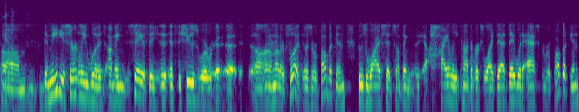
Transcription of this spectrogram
Um, the media certainly would. I mean, say if the if the shoes were uh, uh, on another foot, it was a Republican whose wife said something highly controversial like that. They would ask the Republican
